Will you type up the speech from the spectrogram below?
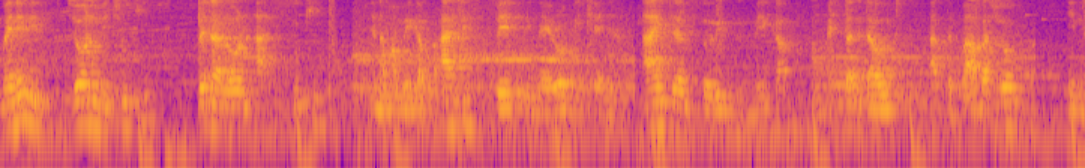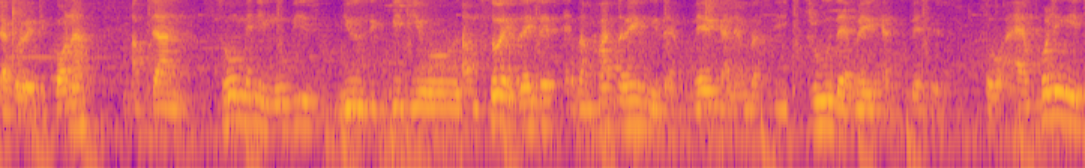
My name is John Michuki, better known as Suki, and I'm a makeup artist based in Nairobi, Kenya. I tell stories with makeup. I started out at the barber shop in Dagoretti Corner. I've done so many movies, music videos. I'm so excited as I'm partnering with the American Embassy through the American Spaces. So I am calling it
